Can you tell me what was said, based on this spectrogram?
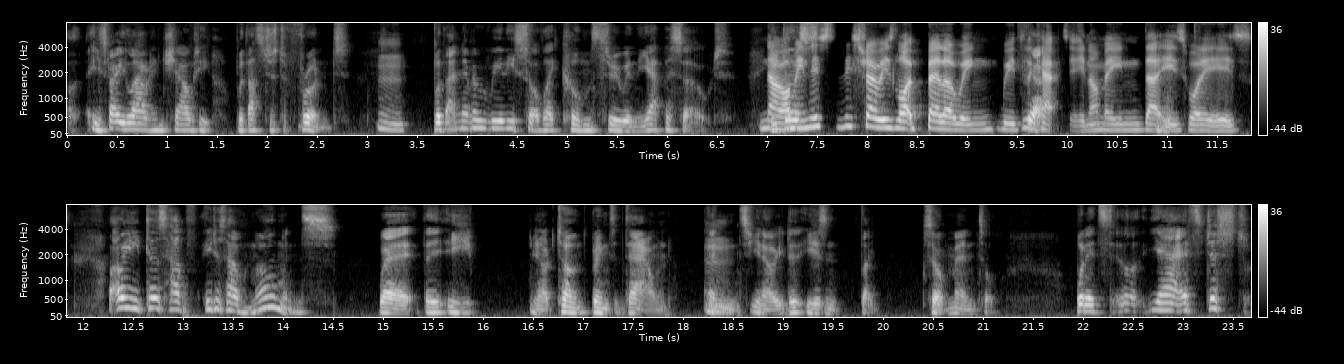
uh, he's very loud and shouty, but that's just a front. But that never really sort of like comes through in the episode. No, He I mean this this show is like bellowing with the Yeah. captain. I mean that is what it is. I mean, he does have he does have moments where they, he, you know, tone brings it down, and you know he, he isn't like so mental. But it's uh, yeah, it's just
